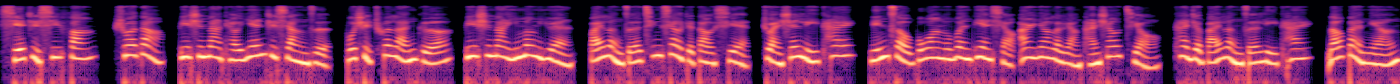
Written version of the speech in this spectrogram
斜指西方，说道：“便是那条胭脂巷子，不是春兰阁，便是那一梦院。”白冷泽轻笑着道谢，转身离开。临走不忘了问店小二要了两坛烧酒。看着白冷泽离开，老板娘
